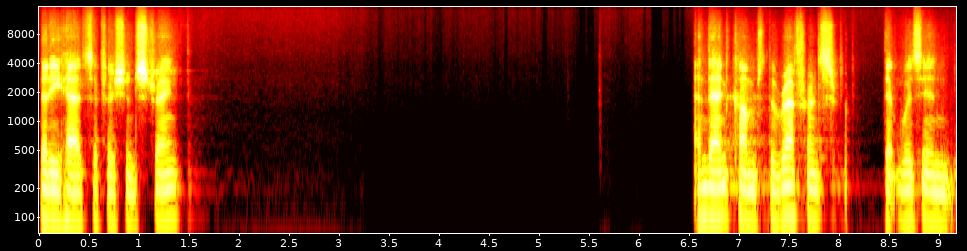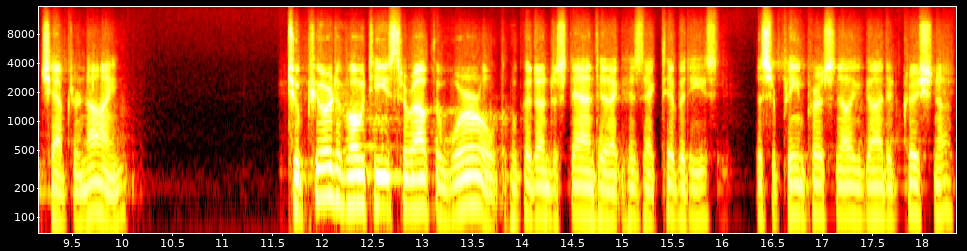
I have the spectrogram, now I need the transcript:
that he had sufficient strength. And then comes the reference that was in chapter 9 to pure devotees throughout the world who could understand his activities, the Supreme Personality of Godhead Krishna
